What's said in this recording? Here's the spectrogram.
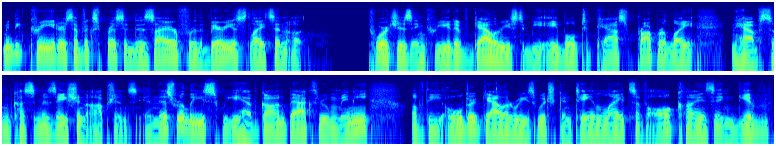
Many creators have expressed a desire for the various lights and uh, torches and creative galleries to be able to cast proper light and have some customization options. In this release, we have gone back through many of the older galleries which contain lights of all kinds and give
